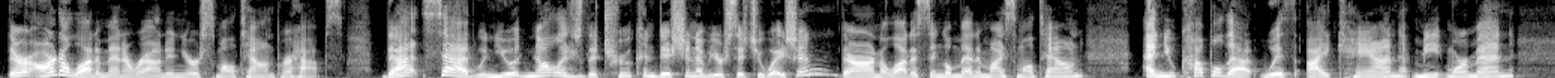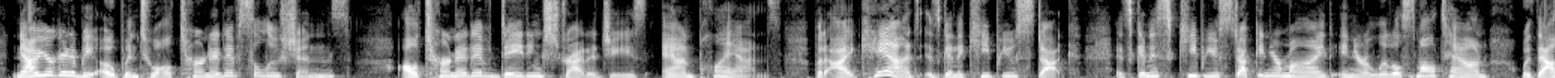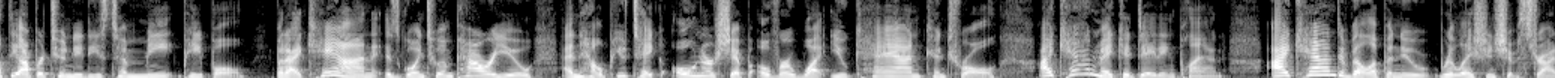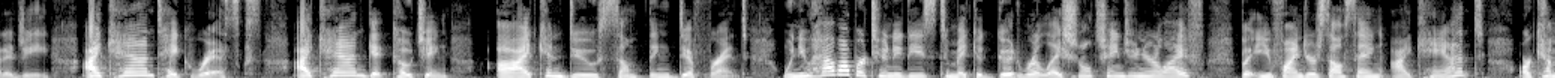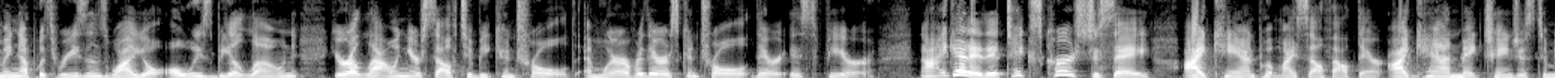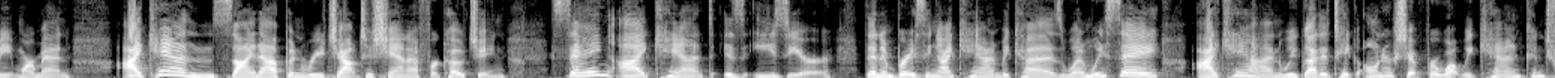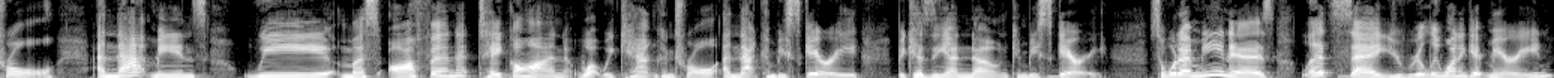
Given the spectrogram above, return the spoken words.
There aren't a lot of men around in your small town, perhaps. That said, when you acknowledge the true condition of your situation, there aren't a lot of single men in my small town, and you couple that with I can meet more men, now you're going to be open to alternative solutions, alternative dating strategies, and plans. But I can't is going to keep you stuck. It's going to keep you stuck in your mind in your little small town without the opportunities to meet people but I can is going to empower you and help you take ownership over what you can control. I can make a dating plan. I can develop a new relationship strategy. I can take risks. I can get coaching. I can do something different. When you have opportunities to make a good relational change in your life, but you find yourself saying, I can't, or coming up with reasons why you'll always be alone, you're allowing yourself to be controlled. And wherever there is control, there is fear. Now, I get it. It takes courage to say, I can put myself out there. I can make changes to meet more men. I can sign up and reach out to Shanna for coaching. Saying I can't is easier than embracing I can because when we say I can, we've got to take ownership for what we can control. And that means we must often take on what we can't control, and that can be scary because the unknown can be scary. So, what I mean is, let's say you really want to get married.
